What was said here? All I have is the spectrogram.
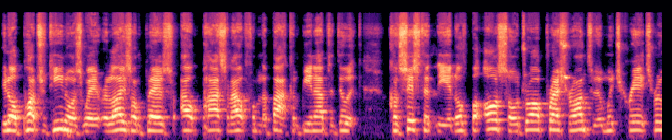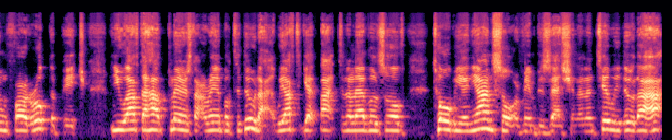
you know, Pochettino's way. It relies on players out passing out from the back and being able to do it consistently enough, but also draw pressure onto them, which creates room further up the pitch. You have to have players that are able to do that. We have to get back to the levels of Toby and Jan sort of in possession. And until we do that,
